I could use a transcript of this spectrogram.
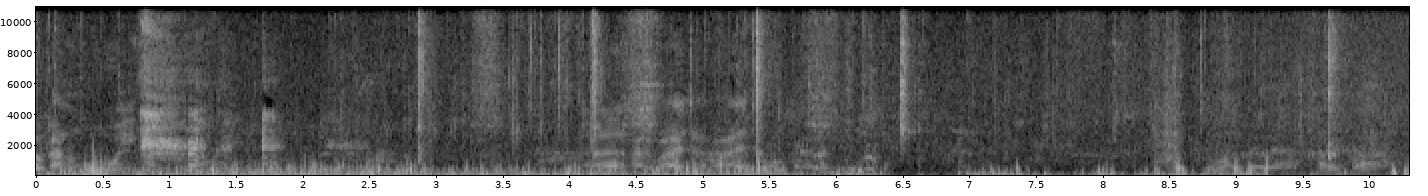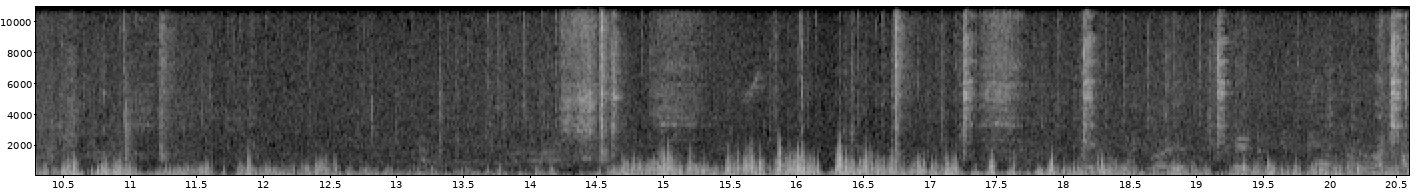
อนนุ้ยเดี๋ยวข้าไปเท่ากันนุ้ยเออถ่ายไว้ถ่ายไว้ระวังด้วยนะชายคาเด็กรู้ไว้เป็นของแล้ว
